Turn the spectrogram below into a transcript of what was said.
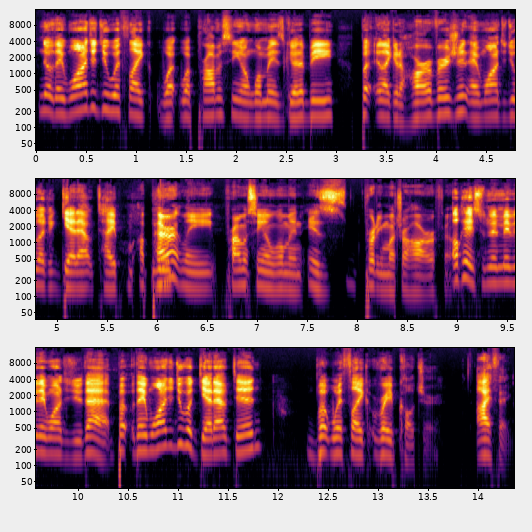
do no. They wanted to do with like what what promising young woman is gonna be, but like in a horror version, and wanted to do like a Get Out type. Apparently, Promising a Woman is pretty much a horror film. Okay, so then maybe they wanted to do that, but they wanted to do what Get Out did, but with like rape culture. I think.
